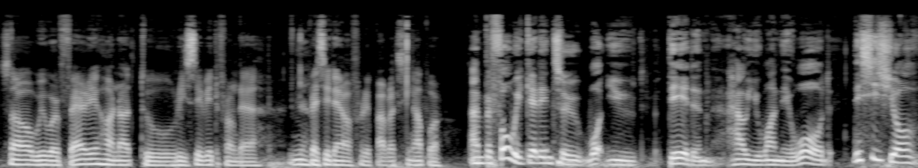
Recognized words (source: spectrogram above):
So we were very honored to receive it from the yeah. President of Republic Singapore. And before we get into what you did and how you won the award, this is your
